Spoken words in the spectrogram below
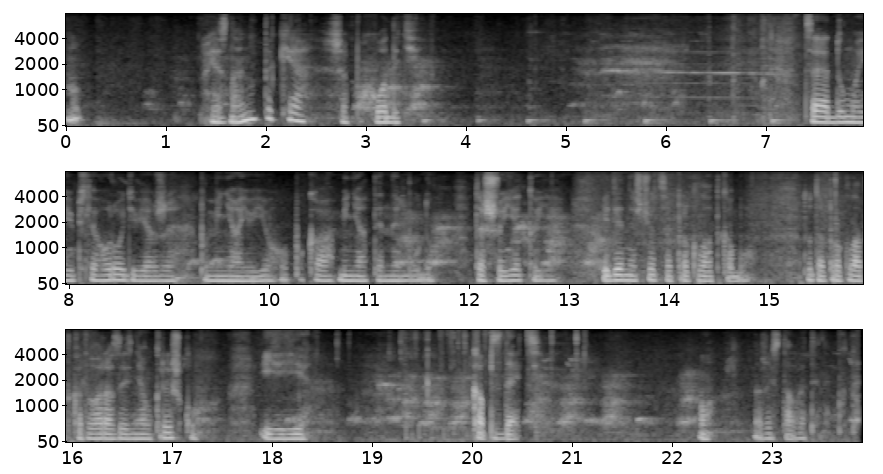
Ну, я знаю, ну таке ще походить. Це, думаю, після городів я вже поміняю його, поки міняти не буду. Те, що є, то є. Єдине, що це прокладка, бо тут прокладка два рази зняв кришку і її капздець. О, навіть ставити не буду.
